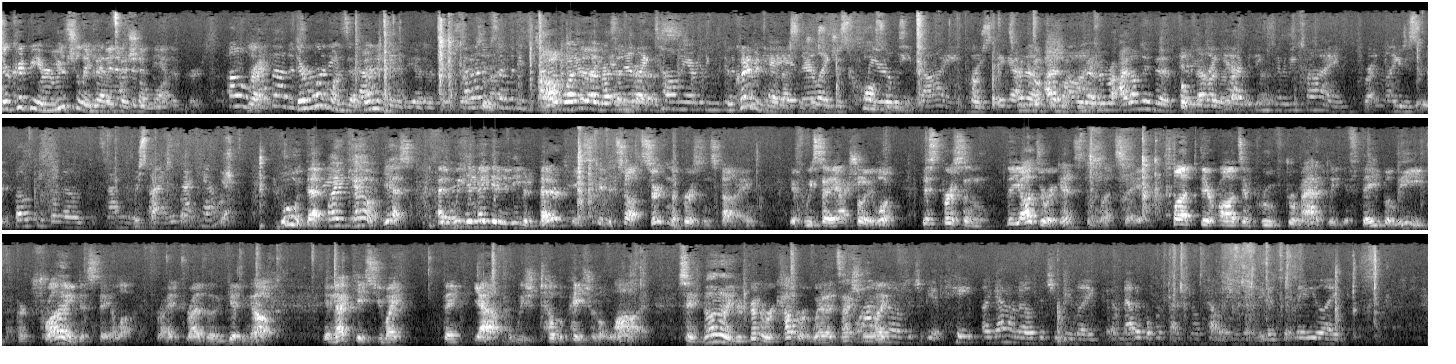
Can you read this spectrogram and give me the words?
There could be a Where it was mutually for the benefit beneficial of the one. other person. oh, what about Right. if There were ones somebody's that dying? benefited the other person. What if somebody's Oh, dying? it wasn't and the they're like, and they're like, messengers. tell me everything's It gonna could be have been the okay, and they're like it just also clearly was dying. Like person. they I got know. good I, shot. remember, I don't think that. And they're ever like, the yeah, messengers. everything's gonna be fine. Right, And like, just- both people know it's not gonna be fine. Does that count? Yeah. Ooh, that might count, yes. And we can make it an even better case if it's not certain the person's dying. If we say, actually, look, this person, the odds are against them, let's say, but their odds improve dramatically if they believe and are trying to stay alive, right, rather than giving up. In that case, you might think, yeah, we should tell the patient a lie. Say, no, no, you're going to recover, when it's actually Well, I don't like, know if it should be a hate, like, I don't know if it should be like a medical professional telling somebody this, it may be like,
